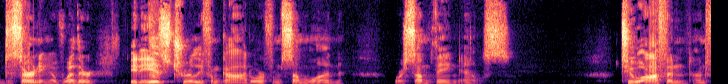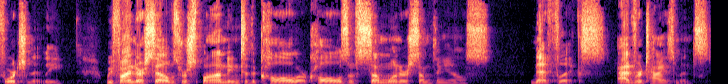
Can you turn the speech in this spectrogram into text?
discerning of whether it is truly from God or from someone or something else. Too often, unfortunately, we find ourselves responding to the call or calls of someone or something else. Netflix, advertisements,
